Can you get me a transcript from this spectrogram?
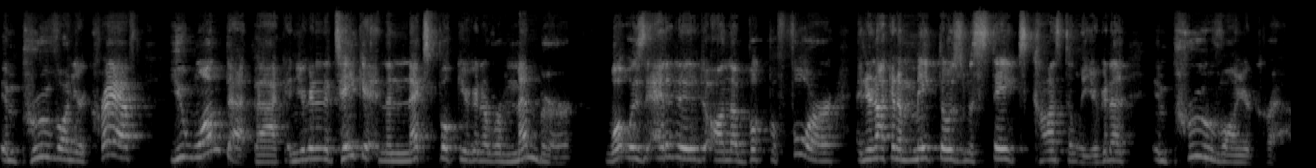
improve on your craft you want that back and you're going to take it and the next book you're going to remember what was edited on the book before and you're not going to make those mistakes constantly. You're going to improve on your craft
